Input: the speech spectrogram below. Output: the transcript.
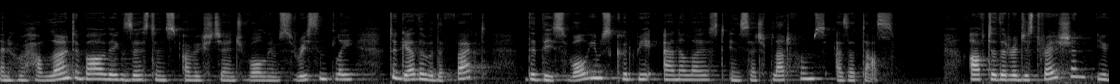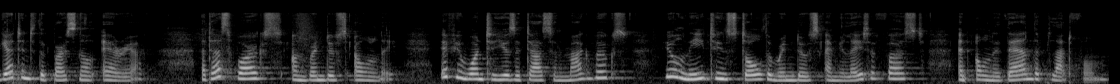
and who have learned about the existence of exchange volumes recently, together with the fact that these volumes could be analyzed in such platforms as ATAS. After the registration, you get into the personal area. ATAS works on Windows only. If you want to use ATAS on MacBooks, you will need to install the Windows emulator first and only then the platform.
